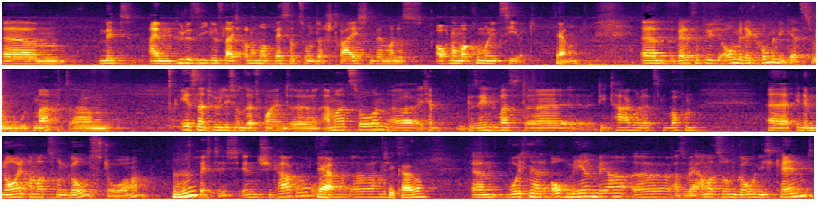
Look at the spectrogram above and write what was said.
ähm, mit einem Gütesiegel vielleicht auch nochmal besser zu unterstreichen, wenn man das auch nochmal kommuniziert. Ja. ja. Ähm, wer das natürlich auch mit der Kommunikation gut macht, ähm, ist natürlich unser Freund äh, Amazon. Äh, ich habe gesehen, du warst äh, die Tage oder letzten Wochen äh, in einem neuen Amazon Go Store, mhm. richtig, in Chicago. Ja, oder, äh, Chicago. Ähm, wo ich mir halt auch mehr und mehr, äh, also wer Amazon Go nicht kennt,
